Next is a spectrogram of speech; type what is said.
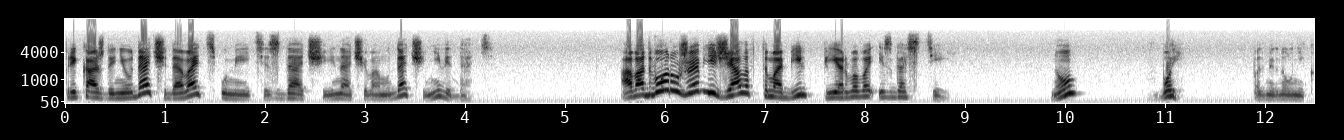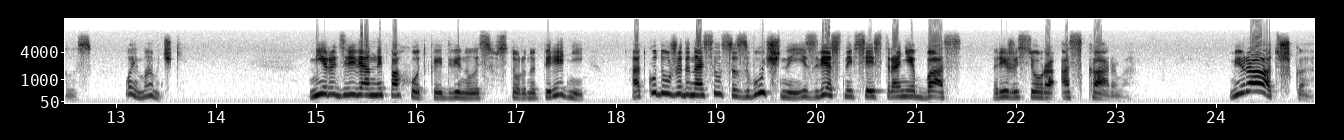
«При каждой неудаче давайте умейте сдачи, иначе вам удачи не видать». А во двор уже въезжал автомобиль первого из гостей. «Ну, в бой!» — подмигнул Николас. «Ой, мамочки!» Мира деревянной походкой двинулась в сторону передней, откуда уже доносился звучный, известный всей стране бас режиссера Оскарова. «Миратушка!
